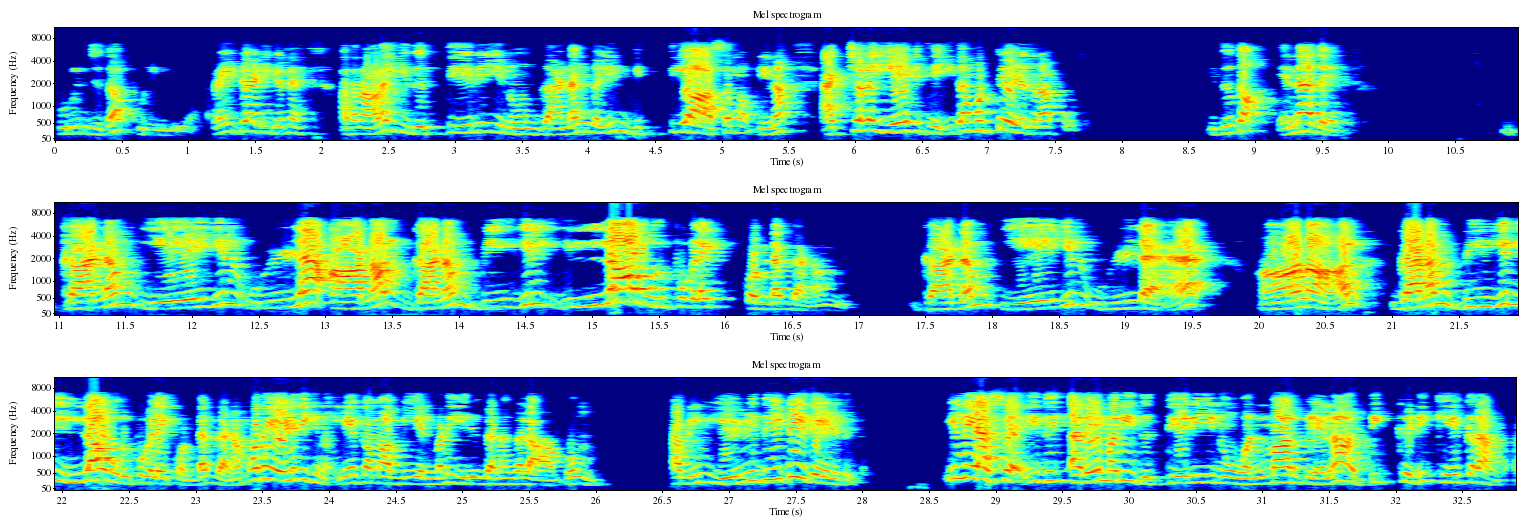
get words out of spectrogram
புரிஞ்சுதா? புரியலையா? ரைட் அடிக்கணும் அதனால இது தெரியணும். கணங்களின் வித்தியாசம் அப்படின்னா ஆக்சுவலா ஏ வித்தியா இதை மட்டும் எழுதுனா போதும். இதுதான். என்னது? கணம் ஏயில் உள்ள ஆனால் கணம் பியில் இல்லா உறுப்புகளை கொண்ட கணம். கணம் ஏயில் உள்ள ஆனால் கணம் பியில் இல்லா உறுப்புகளை கொண்ட கணம். அதை எழுதிக்கணும். ஏகமா பி என்பன இரு கணங்கள் ஆகும். அப்படின்னு எழுதிட்டு இதை எழுதுங்க. இல்லையா சார் இது அதே மாதிரி இது தெரியணும். ஒன் மார்க்ல எல்லாம் அடிக்கடி கேக்குறாங்க.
